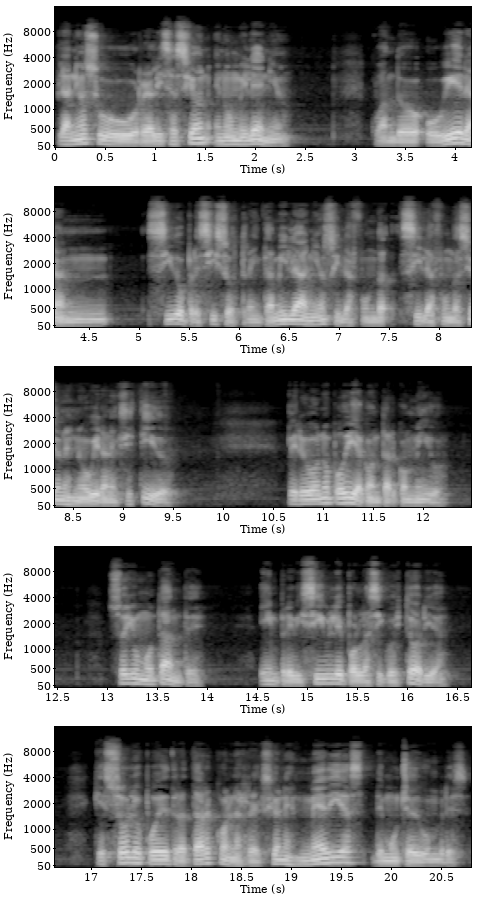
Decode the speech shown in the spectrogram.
planeó su realización en un milenio, cuando hubieran sido precisos 30.000 años si, si las fundaciones no hubieran existido. Pero no podía contar conmigo. Soy un mutante e imprevisible por la psicohistoria, que solo puede tratar con las reacciones medias de muchedumbres.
